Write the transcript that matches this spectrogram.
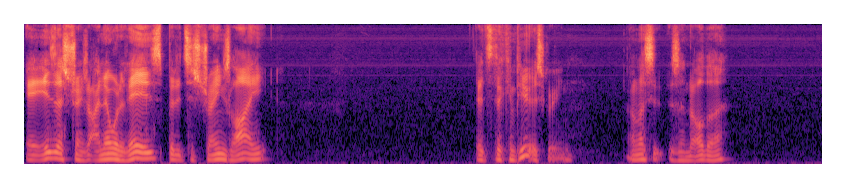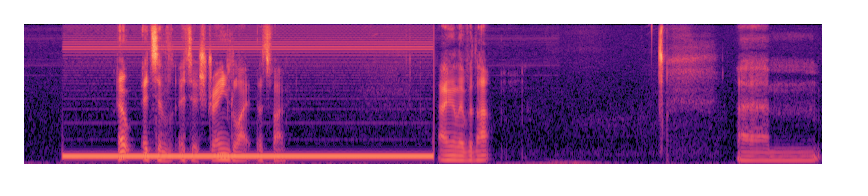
It is a strange. I know what it is, but it's a strange light. It's the computer screen, unless it is another. No, it's a it's a strange light. That's fine. I can live with that. Um,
